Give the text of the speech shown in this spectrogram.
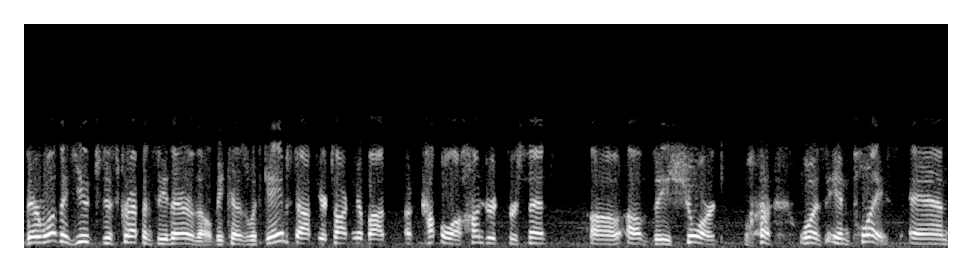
There was a huge discrepancy there, though, because with GameStop, you're talking about a couple of hundred percent uh, of the short was in place, and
